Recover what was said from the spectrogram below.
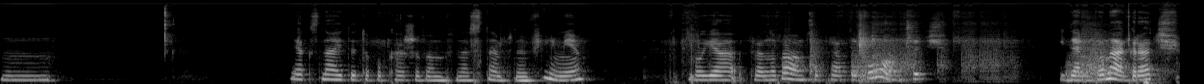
Hmm. Jak znajdę, to pokażę Wam w następnym filmie, bo ja planowałam co prawda połączyć i denko nagrać,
